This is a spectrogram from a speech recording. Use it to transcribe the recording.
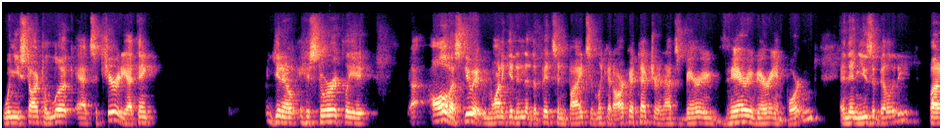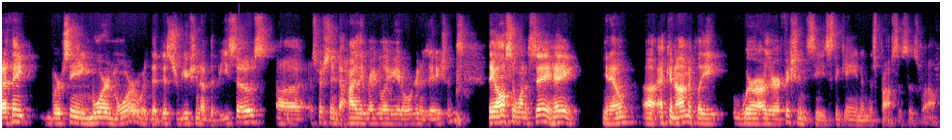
when you start to look at security, I think, you know, historically, uh, all of us do it. We want to get into the bits and bytes and look at architecture, and that's very, very, very important. And then usability. But I think we're seeing more and more with the distribution of the BISOs, uh, especially into highly regulated organizations, they also want to say, hey, you know, uh, economically, where are there efficiencies to gain in this process as well?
